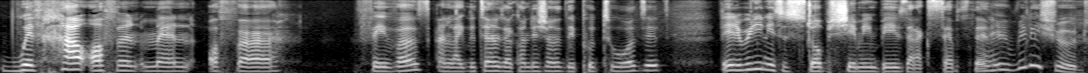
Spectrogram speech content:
with how often men offer favors and like the terms and conditions they put towards it, they really need to stop shaming babes that accept them. They really should.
